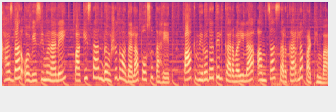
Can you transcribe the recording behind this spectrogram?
खासदार ओबीसी म्हणाले पाकिस्तान दहशतवादाला पोसत आहेत. पाक विरोधातील कारवाईला आमचा सरकारला पाठिंबा.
